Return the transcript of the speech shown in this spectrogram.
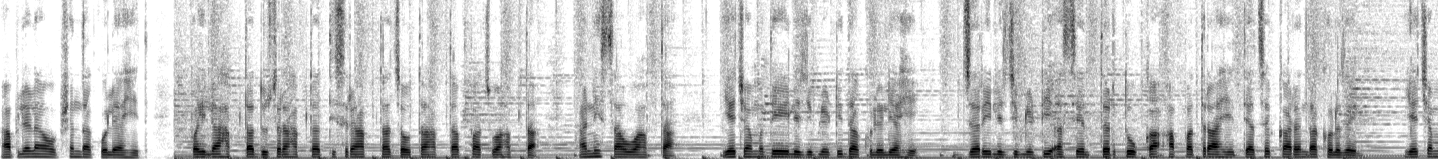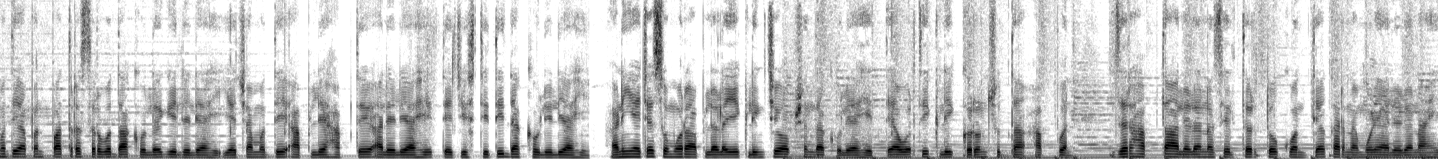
आपल्याला ऑप्शन दाखवले आहेत. पहिला हप्ता दुसरा हप्ता तिसरा हप्ता चौथा हप्ता पाचवा हप्ता आणि सहावा हप्ता याच्यामध्ये एलिजिबिलिटी दाखवलेली आहे. जर एलिजिबिलिटी असेल तर तो का अपात्र आहे त्याचं कारण दाखवलं जाईल. याच्यामध्ये आपण पात्र सर्व दाखवले गेलेले आहे. याच्यामध्ये आपले हप्ते आलेले आहेत त्याची स्थिती दाखवलेली आहे. आणि याच्या समोर आपल्याला एक लिंकचे ऑप्शन दाखवले आहे. त्यावरती क्लिक करून सुद्धा आपण जर हप्ता आलेला नसेल तर तो कोणत्या कारणामुळे आलेला नाही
